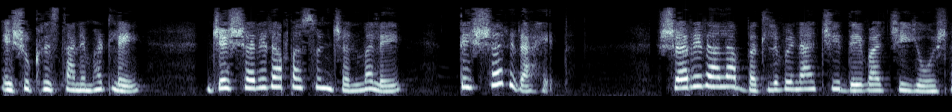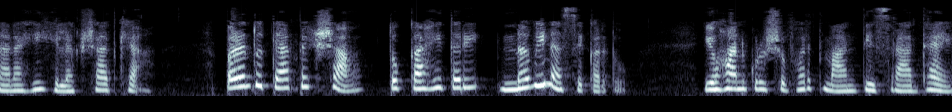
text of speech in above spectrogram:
येशू ख्रिस्ताने म्हटले जे शरीरापासून जन्मले ते शरीर आहेत. शरीराला बदलविण्याची देवाची योजना नाही हे लक्षात घ्या. परंतु त्यापेक्षा तो काहीतरी नवीन असे करतो. योहान कृष्णवर्तमान तिसरा अध्याय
